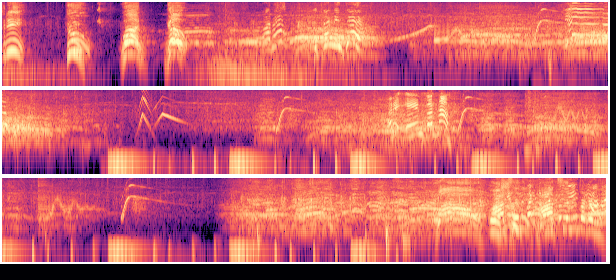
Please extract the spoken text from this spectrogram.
three two one go अरे इतना नीचे हाथ से नहीं पकड़ पकड़ना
